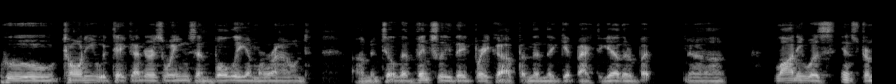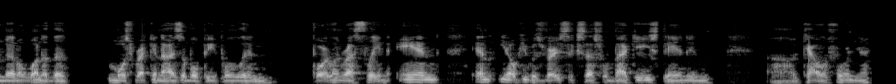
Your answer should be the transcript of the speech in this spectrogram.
who Tony would take under his wings and bully him around um, until eventually they'd break up and then they'd get back together. But uh, Lonnie was instrumental, one of the most recognizable people in Portland wrestling, and and you know he was very successful back east and in uh, California.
